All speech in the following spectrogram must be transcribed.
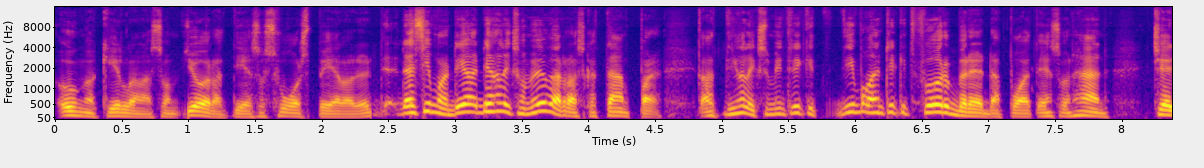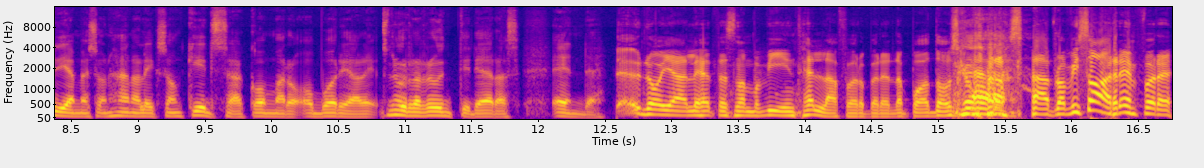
unga killarna som gör att de är så svårspelade. Där ser man, det, det har liksom överraskat Tampa. Att de, har liksom inte riktigt, de var inte riktigt förberedda på att en sån här kedja med sådana här liksom kids här kommer och börjar snurra runt i deras ände. Då i ärlighetens namn var vi inte heller förberedda på att de skulle vara så här bra. Vi sa redan före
